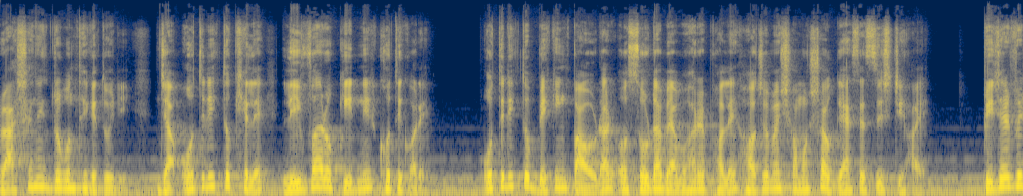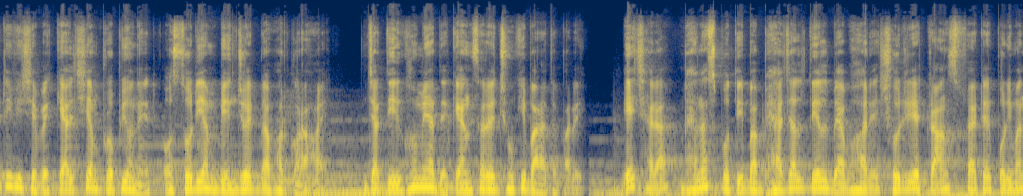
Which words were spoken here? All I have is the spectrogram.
রাসায়নিক দ্রবণ থেকে তৈরি, যা অতিরিক্ত খেলে লিভার ও কিডনির ক্ষতি করে। অতিরিক্ত বেকিং পাউডার ও সোডা ব্যবহারের ফলে হজমের সমস্যা ও গ্যাসের সৃষ্টি হয়। প্রিজারভেটিভ হিসেবে ক্যালসিয়াম প্রোপিওনেট ও সোডিয়াম বেঞ্জোয়েট ব্যবহার করা হয়, যা দীর্ঘমেয়াদে ক্যান্সারের ঝুঁকি বাড়াতে পারে। এছাড়া ভ্যানাস্পতি বা ভেজাল তেল ব্যবহারে শরীরে ট্রান্স ফ্যাটের পরিমাণ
